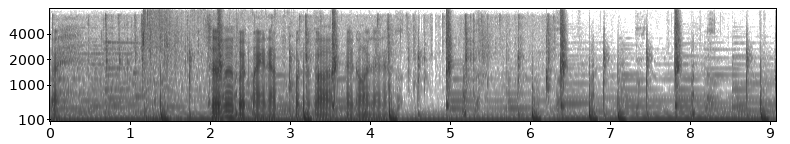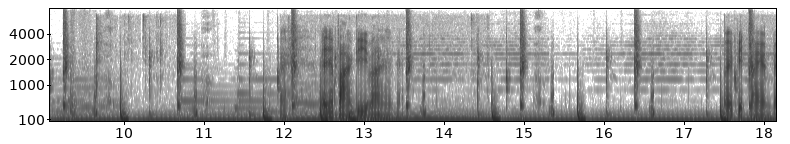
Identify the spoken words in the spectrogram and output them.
ไปเซิร์ฟเวอร์เปิดใหม่นะครับ คนก็น้อยๆหน่อยนะไปไอ้เนี่ยปากดีมากเลยเนี่ยไปปิดไมค์มันไป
